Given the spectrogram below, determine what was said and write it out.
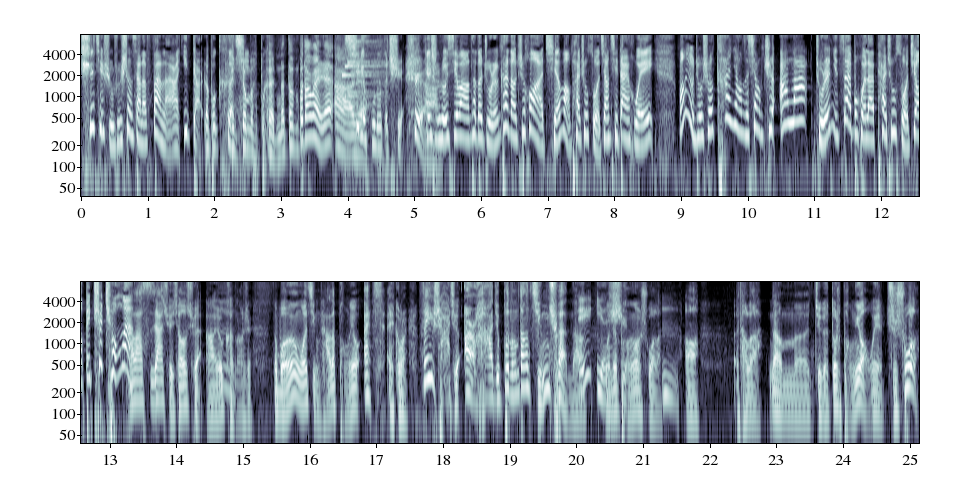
吃起叔叔剩下的饭来啊，一点都不客气这。么不客气，那当不当外人啊？稀里糊涂的吃，是啊这叔叔希望他的主人看到之后啊，前往派出所将其带回。网友就说：“看样子像只阿拉，主人你再不回来，派出所就要被吃穷了。阿拉斯加雪橇犬啊，有可能是。那我问我警察的朋友，哎哎，哥们儿，为啥这个二哈就不能当警犬呢？哎我那朋友说了，嗯啊，呃陶乐，那么这个都是朋友，我也直说了，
